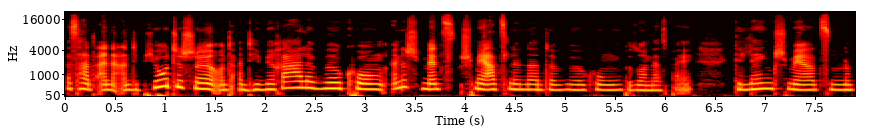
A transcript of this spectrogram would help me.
Es hat eine antibiotische und antivirale Wirkung, eine Schmerz schmerzlindernde Wirkung, besonders bei Gelenkschmerzen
